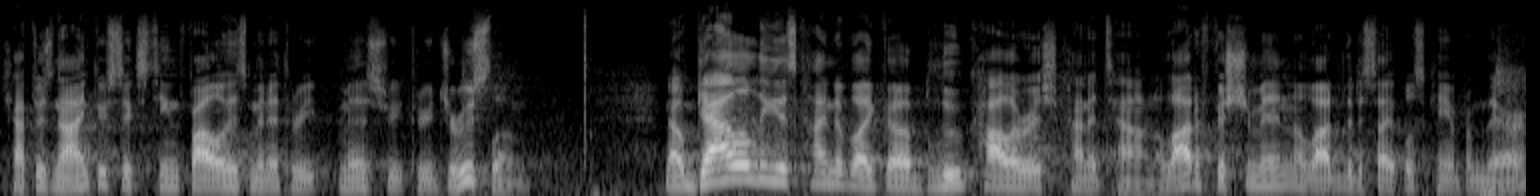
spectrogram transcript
Chapters 9 through 16 follow his ministry through Jerusalem. Now, Galilee is kind of like a blue collarish kind of town. A lot of fishermen, a lot of the disciples came from there.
